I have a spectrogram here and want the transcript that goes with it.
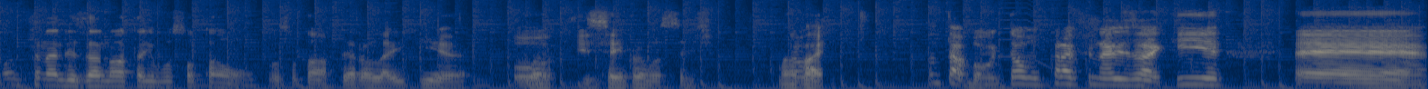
Quando finalizar a nota aí, vou soltar um. Vou soltar uma pérola aí que é uma notícia aí pra vocês. Mas vai. Então tá bom. Então, para finalizar aqui, é,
